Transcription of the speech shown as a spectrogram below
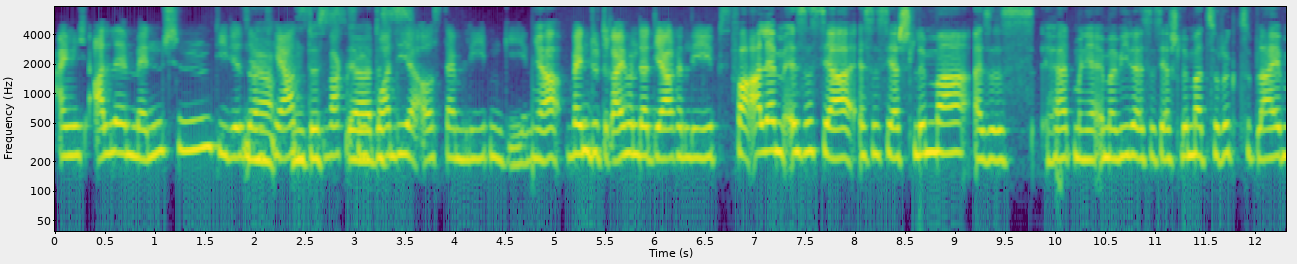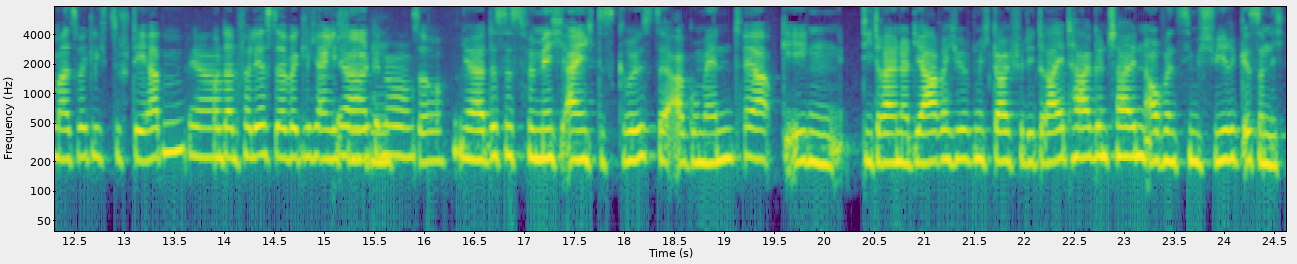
eigentlich alle Menschen, die dir so ja, Herz das, wachsen, ja, vor dir aus deinem Leben gehen. Ja. Wenn du 300 Jahre lebst. Vor allem ist es ja, es ist ja schlimmer, also das hört man ja immer wieder, es ist ja schlimmer zurückzubleiben, als wirklich zu sterben. Ja. Und dann verlierst du ja wirklich eigentlich ja, jeden. Genau. So. Ja, das ist für mich eigentlich das größte Argument ja. gegen die 300 Jahre. Ich würde mich, glaube ich, für die drei Tage entscheiden, auch wenn es ziemlich schwierig ist. Und ich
